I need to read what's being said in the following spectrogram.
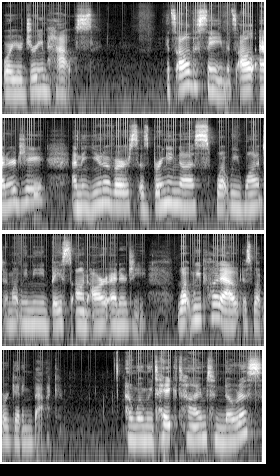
or your dream house. It's all the same. It's all energy, and the universe is bringing us what we want and what we need based on our energy. What we put out is what we're getting back. And when we take time to notice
